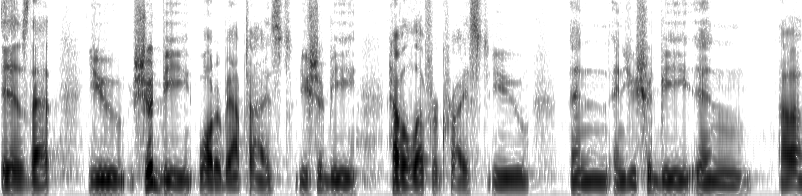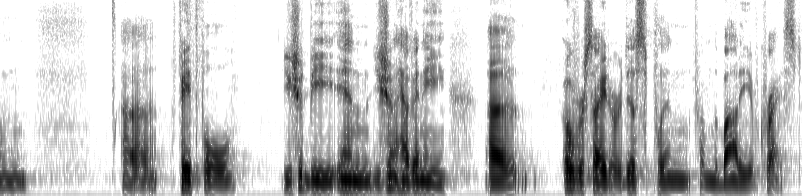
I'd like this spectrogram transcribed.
is that you should be water baptized. You should be, have a love for Christ. You, and, and you should be in um, uh, faithful, you should be in, you shouldn't have any uh, oversight or discipline from the body of Christ.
